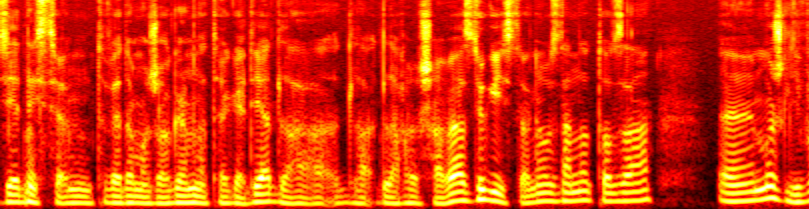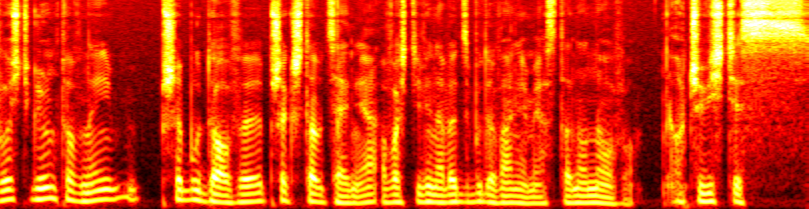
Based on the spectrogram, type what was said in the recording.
z jednej strony to wiadomo, że ogromna tragedia dla, dla, dla Warszawy, a z drugiej strony uznano to za możliwość gruntownej przebudowy, przekształcenia, a właściwie nawet zbudowania miasta na nowo. Oczywiście z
